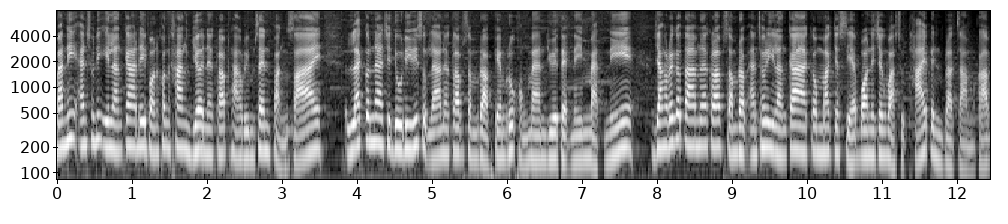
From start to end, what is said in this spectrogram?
มันนี่แอนโทนีอีลังกาได้บอลค่อนข้างเยอะนะครับ ทางริมเส้นฝั่งซ้าย และก็น่าจะดูดีที่สุดแล้วนะครับสำหรับเกมรุกของแมนยูเต็ดในแมตช์นี้ อย่างไรก็ตามนะครับสำหรับแอนโทนีอีลังกาก็มักจะเสียบอลในจังหวะสุดท้ายเป็นประจำครับ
